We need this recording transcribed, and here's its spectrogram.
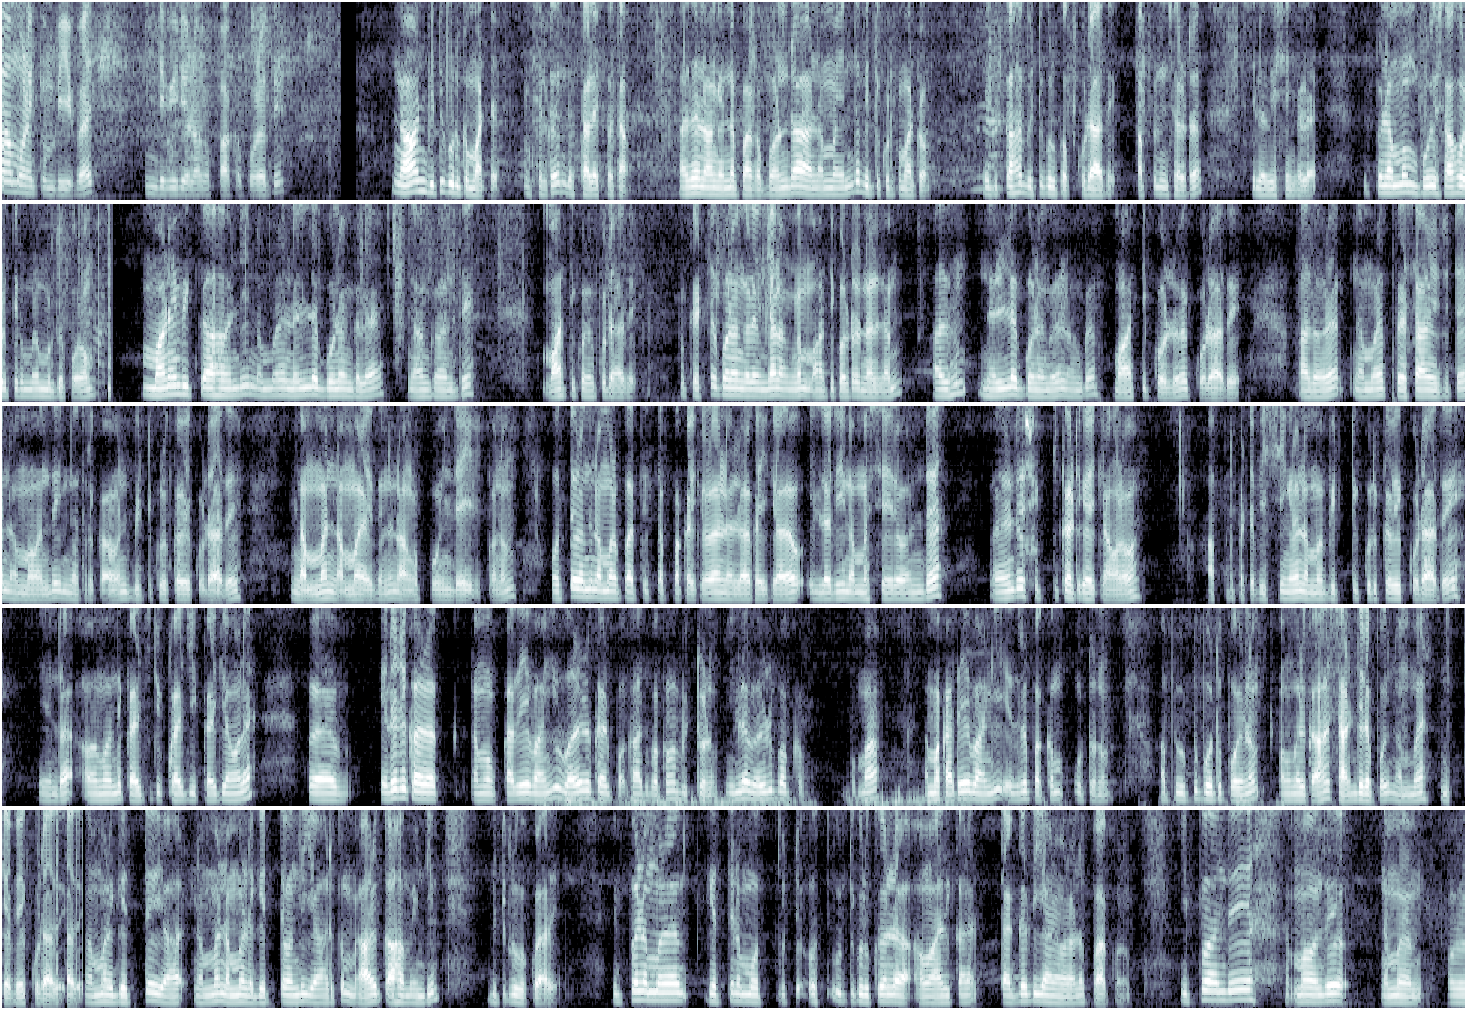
அஸ்லாம் வலைக்கும் வீவர்ஸ். இந்த வீடியோ நாங்கள் பார்க்க போகிறது நான் விட்டு கொடுக்க மாட்டேன். சொல்கிற இந்த தலைப்பு தான். அதை நாங்கள் என்ன பார்க்க போகிறோம்னா நம்ம எந்த விட்டு கொடுக்க மாட்டோம். இதுக்காக விட்டு கொடுக்கக்கூடாது அப்படின்னு சொல்கிற சில விஷயங்களை. இப்போ நம்ம புதுசாக ஒரு திருமணம் முடிக்க போகிறோம் மனைவிக்காக வேண்டி நம்ம நல்ல குணங்களை நாங்கள் வந்து மாற்றிக்கொள்ளக்கூடாது இப்போ கெட்ட குணங்களை இருந்தால் நாங்கள் மாற்றிக்கொள்கிறது நல்ல அதுவும் நல்ல குணங்களை நாங்கள் மாற்றிக்கொள்ளவே கூடாது. அதோட நம்ம பெர்சாலிட்டிகிட்ட நம்ம வந்து இன்னொருத்தருக்காக விட்டு கொடுக்கவே கூடாது. நம்ம நம்ம இதுன்னு நாங்கள் போயிட்டே இருக்கணும். ஒருத்தர் வந்து நம்மளை பார்த்து தப்பாக கழிக்கிறாரோ நல்லா கழிக்கிறாரோ இல்லாட்டி நம்ம செய்கிறவன்ட வேண்ட சுட்டி காட்டி கழிக்கிறாங்களோ அப்படிப்பட்ட விஷயங்களை நம்ம விட்டு கொடுக்கவே கூடாது. ஏன்டா அவங்க வந்து கழிச்சிட்டு கழிச்சி கழிக்கிறவங்கள இடது க நம்ம கதையை வாங்கி வலது க காது பக்கமாக விட்டுணும் இல்லை வலது பக்கமாக நம்ம கதையை வாங்கி எதிர் பக்கம் விட்டணும் அப்படி விட்டு போட்டு போயிடணும் அவங்களுக்காக சண்டையில் போய் நம்ம நிற்கவே கூடாது. அது நம்மளோட கெத்தை யார் நம்ம நம்மளோட கெத்தை வந்து யாருக்கும் யாருக்காக வேண்டியும் விட்டு கொடுக்கக்கூடாது இப்போ நம்ம கெத்தை நம்ம விட்டு விட்டு கொடுக்கல அவன் அதுக்கான தகுதியானவனான பார்க்கணும். இப்போ வந்து நம்ம வந்து நம்ம ஒரு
